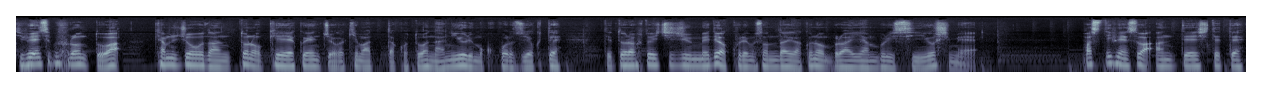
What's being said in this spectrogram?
ディフェンシブフロントはキャム・ジョーダンとの契約延長が決まったことは何よりも心強くてでドラフト1巡目ではクレムソン大学のブライアン・ブリシーを指名。パスディフェンスは安定してて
